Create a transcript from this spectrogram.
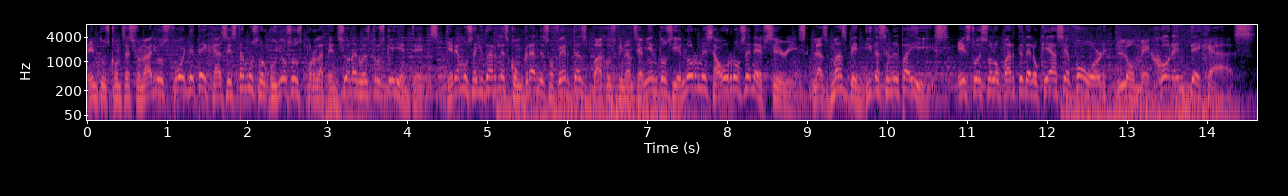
En tus concesionarios Ford de Texas estamos orgullosos por la atención a nuestros clientes. Queremos ayudarles con grandes ofertas, bajos financiamientos y enormes ahorros en F-Series, las más vendidas en el país. Esto es solo parte de lo que hace Ford lo mejor en Texas.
